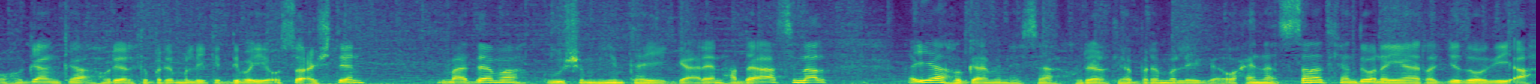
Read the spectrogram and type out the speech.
oo hogaanka horyaalka brimileaga dib ayay u soo ceshteen maadaama guusha muhiimka ay gaareen. Hadda arsenal ayaa hogaaminaysa horyaalka brimileaga waxayna sanadkan doonayaan rajadoodii ah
